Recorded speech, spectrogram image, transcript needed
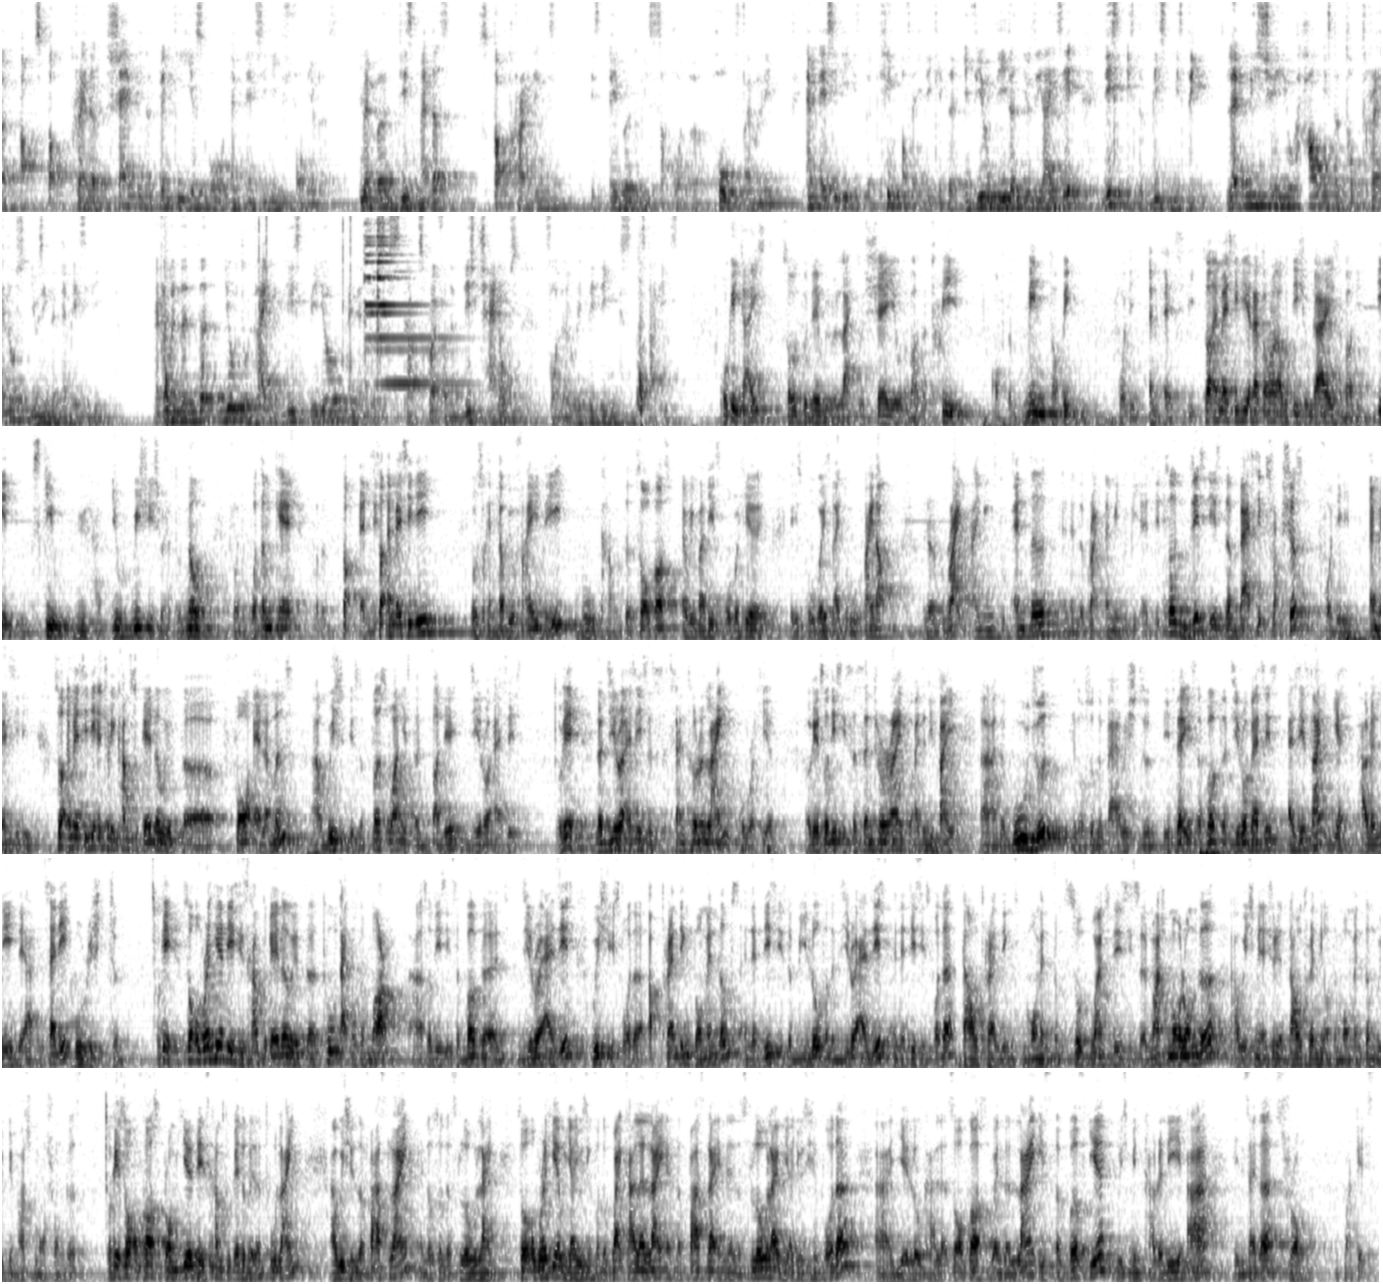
a top stock trader share me the 20 years old MACD formulas. Remember these methods? Stock trading is able to be support a whole family. MACD is the king of the indicator. If you didn't utilize it, this is the big mistake. Let me show you how is the top traders using the MACD. Recommended you to like this video and then to subscribe for the, these channels for the repeating studies. Okay guys, so today we would like to share you about the three of the main topic for the MACD. So MACD later on I will teach you guys about the eight skill you have you which is you have to know for the bottom cash, for the top exit. So MACD also can help you find the bull counter. So of course everybody's over here is always like to find out the right timings to enter and then the right timing to be exit. So this is the basic structures for the MACD. So MACD actually comes together with the four elements, uh, which is the first one is the body zero axis. Okay, the zero axis is the central line over here. Okay, so this is the central line to identify uh, the bull zone and also the bearish zone. If that is above the zero basis axis line, yes, currently they are inside the bullish zone. Okay, so over here this is come together with the two type of the bar uh, so this is above the zero axis, which is for the uptrending momentums, and then this is the below for the zero axis, and then this is for the downtrending momentum. So once this is uh, much more longer, uh, which means actually the downtrending of the momentum will be much more stronger. Okay, so of course from here this comes together with the two line, uh, which is the fast line and also the slow line. So over here we are using for the white color line as the fast line, and then the slow line we are using for the uh, yellow color. So of course when the line is above here, which means currently are inside the strong markets.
